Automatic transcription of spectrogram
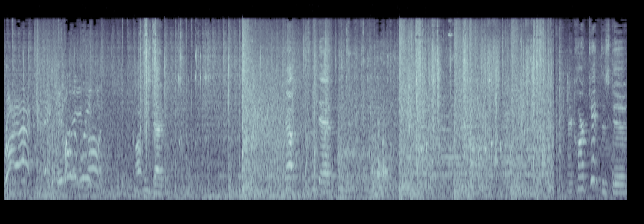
Ryan! Hey, kid, where are you going? Oh, he's dead. Yep, he's dead. Hey, Clark, get this dude.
